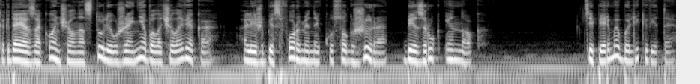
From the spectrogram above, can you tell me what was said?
Когда я закончил, на стуле уже не было человека, лишь бесформенный кусок жира, без рук и ног. Теперь мы были квиты.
